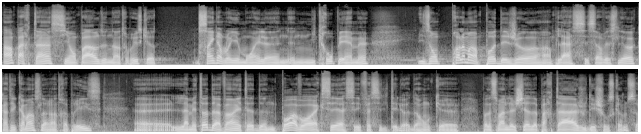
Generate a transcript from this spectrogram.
en partant, si on parle d'une entreprise qui a cinq employés moins, une, micro-PME, ils n'ont probablement pas déjà en place ces services-là. Quand ils commencent leur entreprise, euh, la méthode d'avant était de ne pas avoir accès à ces facilités-là. Donc, pas nécessairement de logiciels de partage ou des choses comme ça.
